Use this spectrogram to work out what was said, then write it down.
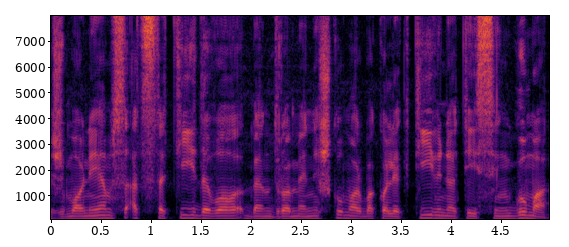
žmonėms atstatydavo bendruomeniškumo arba kolektyvinio teisingumo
